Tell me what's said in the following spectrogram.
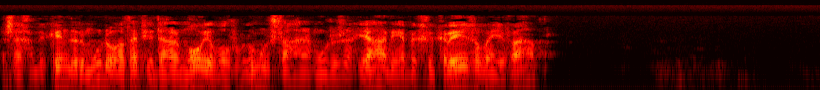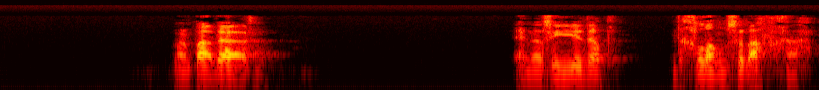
zeggen de kinderen, moeder, wat heb je daar mooie wolf bloemen staan? En moeder zegt, ja, die heb ik gekregen van je vader. Maar een paar dagen, En dan zie je dat de glans eraf gaat.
